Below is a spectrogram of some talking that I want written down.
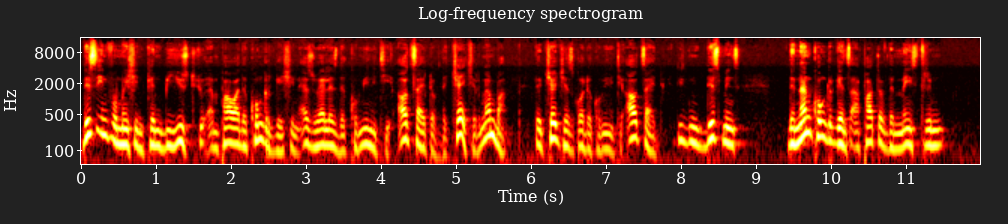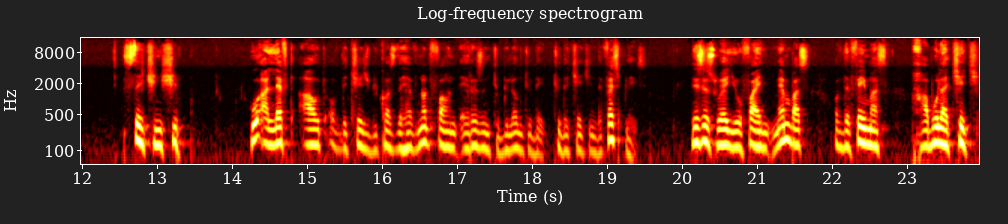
This information can be used to empower the congregation as well as the community outside of the church. Remember, the church has got a community outside. This means the non congregants are part of the mainstream searching sheep who are left out of the church because they have not found a reason to belong to the, to the church in the first place. This is where you find members of the famous Habula church.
